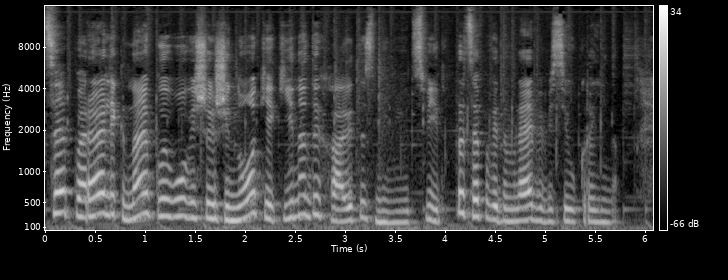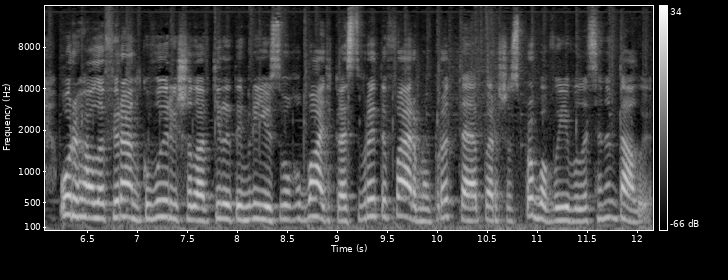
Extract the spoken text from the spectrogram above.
Це перелік найвпливовіших жінок, які надихають та змінюють світ. Про це повідомляє BBC Україна. Ольга Олефіренко вирішила втілити мрію свого батька створити ферму, проте перша спроба виявилася невдалою.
